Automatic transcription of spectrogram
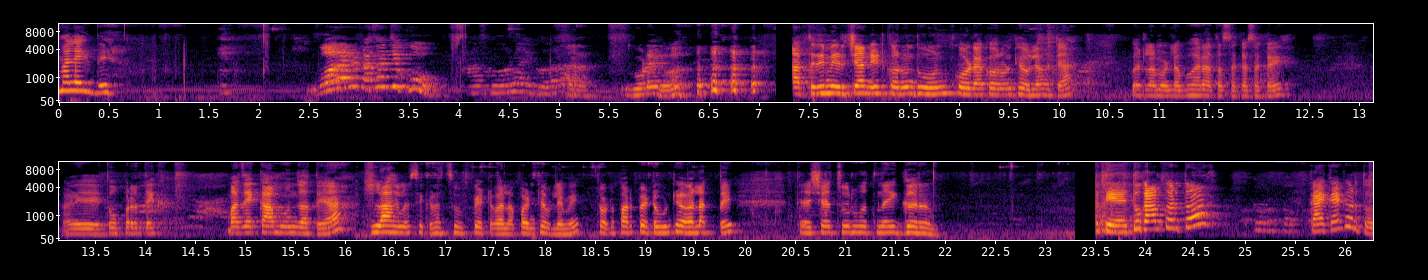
मला एक दे. गोड आहे कसा गोड आहे गं. रात्री मिरच्या नीट करून धुवून कोरड्या करून ठेवल्या होत्या. परला म्हटलं भर आता सकाळ सकाळी. आणि तोपर्यंत एक माझं एक काम होऊन जाते हा. लागलं चूल पेटवायला पण ठेवले मी. थोडंफार पेटवून ठेवावं लागतंय. त्याशिवाय चूल होत नाही गरम. ते तू काम करतो? काय काय करतो?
